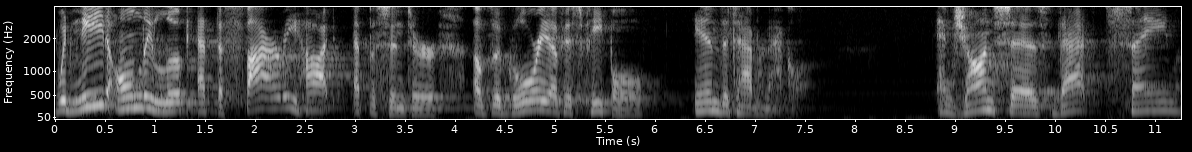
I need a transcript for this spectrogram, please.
would need only look at the fiery hot epicenter of the glory of his people in the tabernacle. And John says that same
